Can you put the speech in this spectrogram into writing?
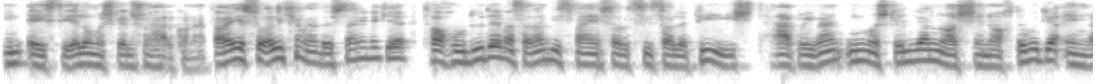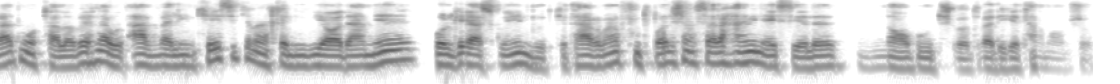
این ACL و مشکلش رو حل کنن. فقط یه سوالی که من داشتم اینه که تا حدود مثلا 25 سال 30 سال پیش تقریبا این مشکل یا ناشناخته بود یا انقدر مبتلا نبود. اولین کیسی که من خیلی یادمه پول بود که تقریبا فوتبالش هم سر همین ACL نابود شد و دیگه تمام شد.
